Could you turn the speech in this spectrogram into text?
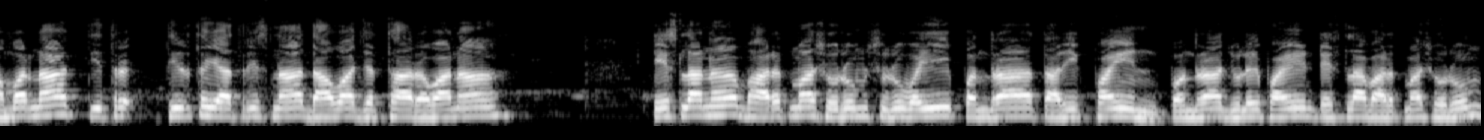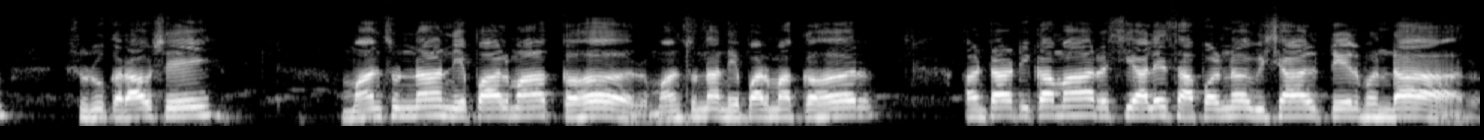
અમરનાથ તીર્થ તીર્થયાત્રીના દાવા જથ્થા રવાના. ટેસ્લાના ભારતમાં શોરૂમ શરૂ વહી પંદર તારીખ ફાઇન, પંદર જુલાઈ ફાઇન ટેસ્લા ભારતમાં શોરૂમ શરૂ કરાવશે. માનસૂનના નેપાળમાં કહર માનસૂનના નેપાળમાં કહર અંટાર્કટિકામાં રશિયાલે સાંપડનો વિશાળ તેલ ભંડાર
